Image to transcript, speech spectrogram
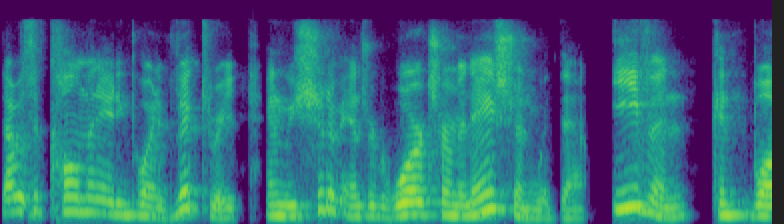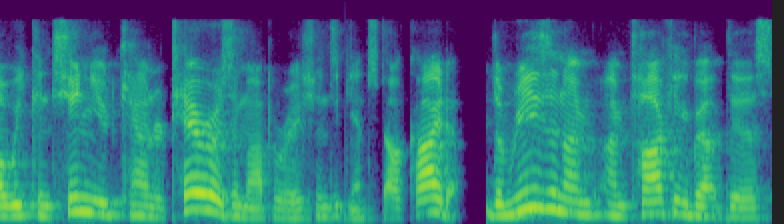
that was a culminating point of victory, and we should have entered war termination with them, even con- while we continued counterterrorism operations against Al Qaeda. The reason I'm, I'm talking about this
